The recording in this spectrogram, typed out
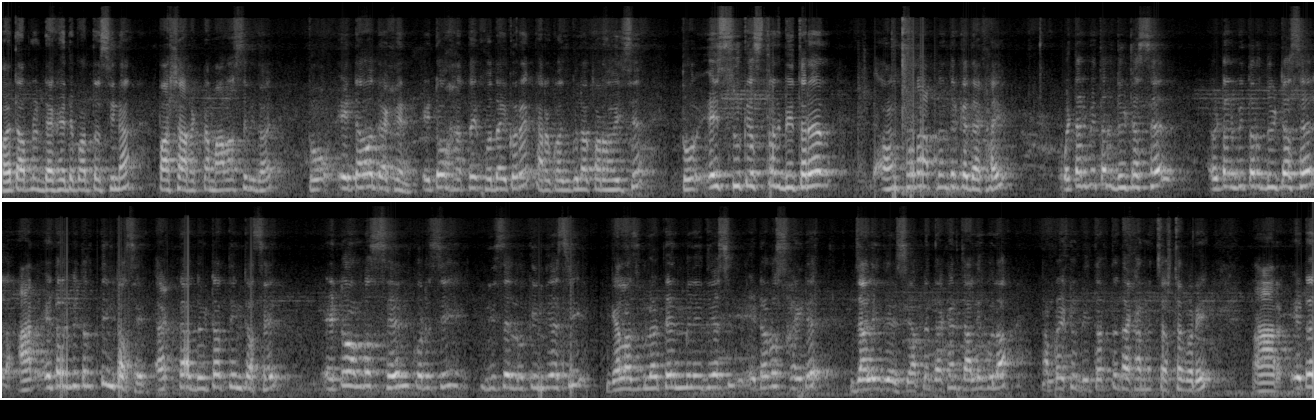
হয়তো আপনার দেখাইতে পারতেছি না, পাশে আরেকটা মাল আছে হৃদয়। তো এটাও দেখেন, এটাও হাতে খোদাই করে কারুকাজগুলো করা হয়েছে। তো এই সুকেসটার ভিতরের অংশটা আপনাদেরকে দেখাই। ওটার ভিতরে দুইটা সেল, ওইটার ভিতরে দুইটা সেল, আর এটার ভিতরে তিনটা সেল, একটা, দুইটা, তিনটা সেল। এটাও আমরা সেম করেছি, নিচে লুকিং দিয়েছি গ্যালাসগুলো টেন মিলি দিয়েছি, এটারও সাইডে জালি দিয়েছি। আপনি দেখেন জালিগুলা, আমরা একটু ভিতরতে দেখানোর চেষ্টা করি। আর এটা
